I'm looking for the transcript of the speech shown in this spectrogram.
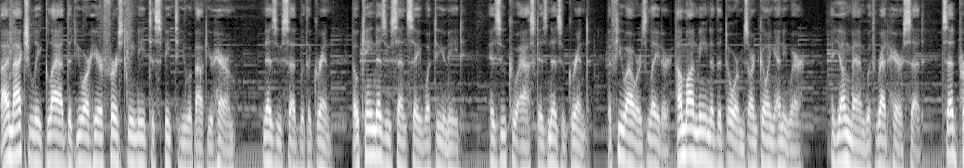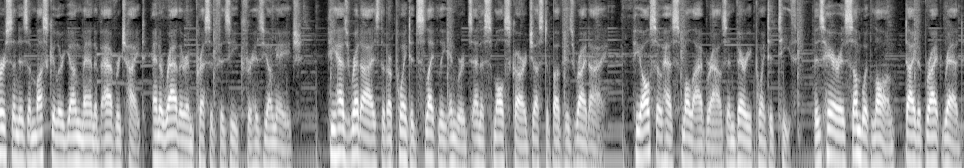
I'm actually glad that you are here first we need to speak to you about your harem. Nezu said with a grin. Okay Nezu-sensei what do you need? Izuku asked as Nezu grinned. A few hours later, Amanmina the dorms aren't going anywhere. A young man with red hair said. Said person is a muscular young man of average height and a rather impressive physique for his young age. He has red eyes that are pointed slightly inwards and a small scar just above his right eye. He also has small eyebrows and very pointed teeth. His hair is somewhat long, dyed a bright red,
